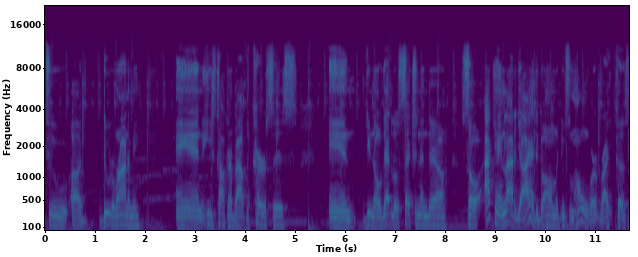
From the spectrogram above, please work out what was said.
to uh Deuteronomy and he's talking about the curses and you know that little section in there. So I can't lie to y'all. I had to go home and do some homework, right? Because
